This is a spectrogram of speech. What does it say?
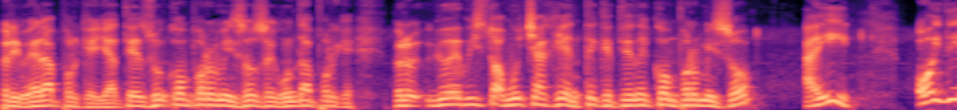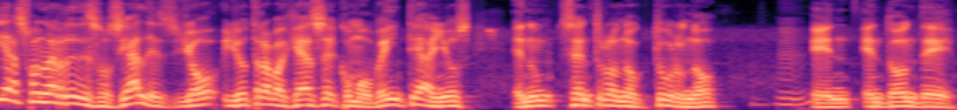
Primera, porque ya tienes un compromiso. Segunda, porque... Pero yo he visto a mucha gente que tiene compromiso ahí. Hoy día son las redes sociales. Yo, yo trabajé hace como 20 años en un centro nocturno en, en donde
